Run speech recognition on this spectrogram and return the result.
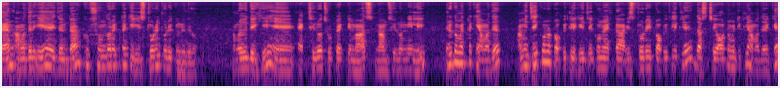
দেন আমাদের এই এজেন্টটা খুব সুন্দর একটা কি স্টোরি তৈরি করে দিল। আমরা যদি দেখি এক ছিল ছোট একটি মাছ, নাম ছিল নীলি। এরকম একটা কি আমাদের, আমি যে কোনো টপিক লিখি, যে কোনো একটা স্টোরি টপিক লিখলে জাস্ট সে অটোমেটিকলি আমাদেরকে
